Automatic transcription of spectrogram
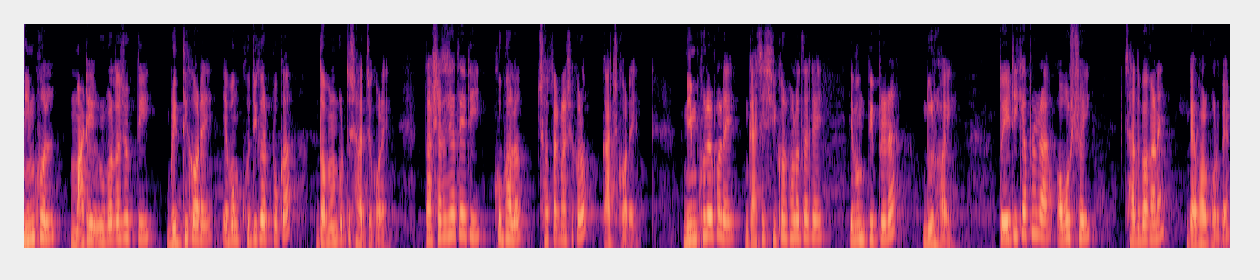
নিমখোল মাটির উর্বরতা শক্তি বৃদ্ধি করে এবং ক্ষতিকর পোকা দমন করতে সাহায্য করে। তার সাথে সাথে এটি খুব ভালো ছত্রাকনাশকেরও কাজ করে। নিমখোলের ফলে গাছের শিকড় ভালো থাকে এবং পিঁপড়েরা দূর হয়। তো এটিকে আপনারা অবশ্যই ছাদ বাগানে ব্যবহার করবেন।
